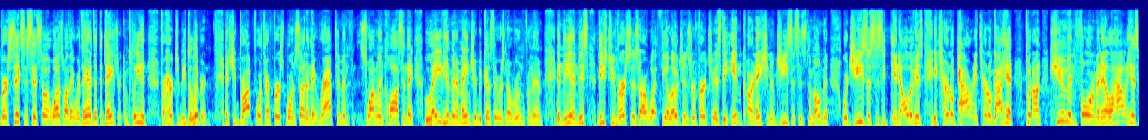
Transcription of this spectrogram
verse 6. It says, So it was while they were there that the days were completed for her to be delivered. And she brought forth her firstborn son, and they wrapped him in swaddling cloths, and they laid him in a manger because there was no room for them in the end. These, these two verses are what theologians refer to as the incarnation of Jesus. It's the moment where Jesus is in all of his eternal power and eternal Godhead put on human form, and it allowed his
